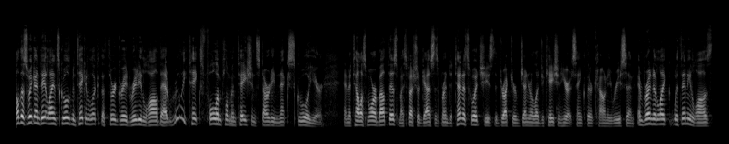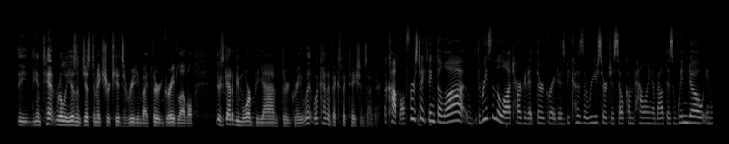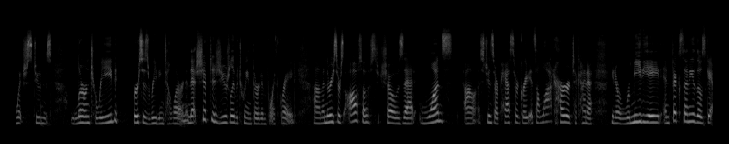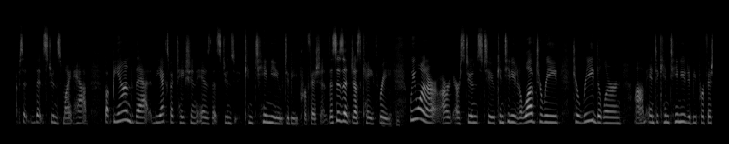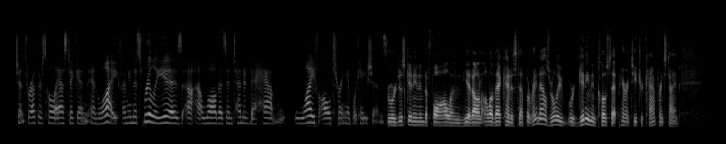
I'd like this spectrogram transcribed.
Well, this week on Dateline Schools has been taking a look at the third grade reading law that really takes full implementation starting next school year. And to tell us more about this, my special guest is Brenda Tenniswood. She's the Director of General Education here at St. Clair County RESA. And Brenda, like with any laws, the, the intent really isn't just to make sure kids are reading by third grade level there's got to be more beyond third grade. What, what, kind of expectations are there? A couple. First, I think the law, the reason the law targeted third grade is because the research is so compelling about this window in which students learn to read versus reading to learn. And that shift is usually between third and fourth grade. Um, and the research also shows that once uh, students are past third grade, it's a lot harder to kind of, you know, remediate and fix any of those gaps that, that students might have. But beyond that, the expectation is that students continue to be proficient. This isn't just K-3. Mm-hmm. We want our, our, our, students to continue to love to read, to read to learn, um, and to continue to be proficient throughout their scholastic and, and life. I mean, this really is a, a law that's intended to have life altering implications. We're just getting into fall and you know all of that kind of stuff, but right now is really we're getting in close to that parent teacher conference time.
